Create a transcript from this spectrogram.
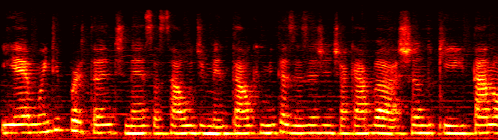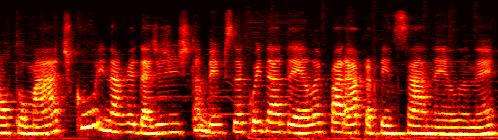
E é muito importante né, essa saúde mental que muitas vezes a gente acaba achando que está no automático e na verdade a gente também precisa cuidar dela e parar para pensar nela, né?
